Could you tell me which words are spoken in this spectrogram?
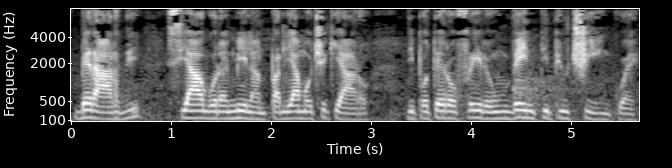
Berardi, si augura il Milan, parliamoci chiaro, di poter offrire un 20 più 5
